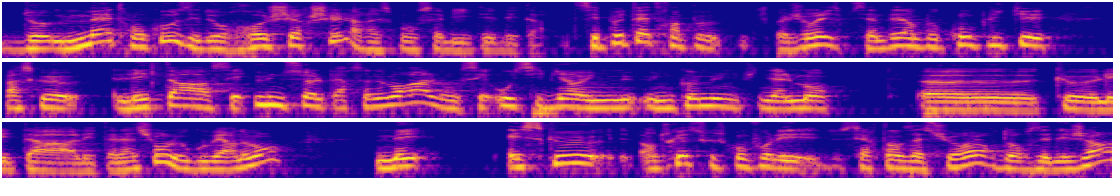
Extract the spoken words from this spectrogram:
de mettre en cause et de rechercher la responsabilité de l'État. C'est peut-être un peu, je ne suis pas juriste, c'est peut-être un peu compliqué, parce que l'État, c'est une seule personne morale, donc c'est aussi bien une, commune finalement euh, que l'État, l'État-nation, le gouvernement. Mais est-ce que, en tout cas, ce que font les, certains assureurs, d'ores et déjà,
